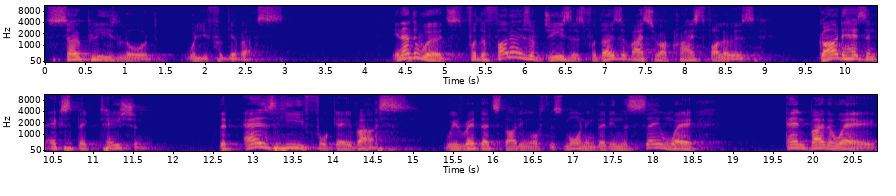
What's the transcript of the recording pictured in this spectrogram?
so please, Lord, will you forgive us? In other words, for the followers of Jesus, for those of us who are Christ followers, God has an expectation that as He forgave us, we read that starting off this morning, that in the same way, and by the way,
